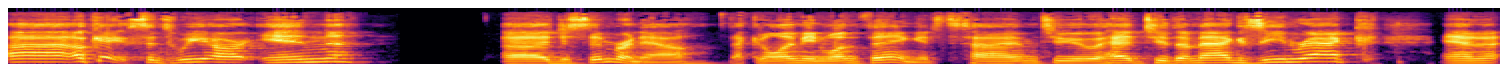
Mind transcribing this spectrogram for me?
Uh, okay, since we are in uh, December now, that can only mean one thing. It's time to head to the magazine rack. And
